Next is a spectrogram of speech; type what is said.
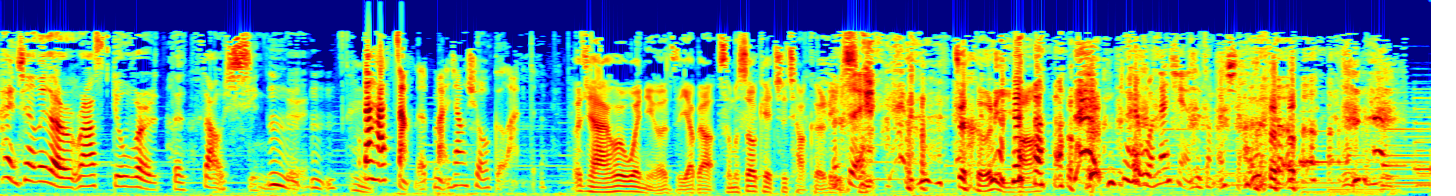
他很像那个 Russ Stewart 的造型，嗯嗯嗯，但他长得蛮像休格兰的，而且还会问你儿子要不要什么时候可以吃巧克力，对，这合理吗？对我内心也是这么想的。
